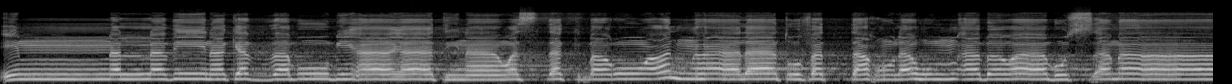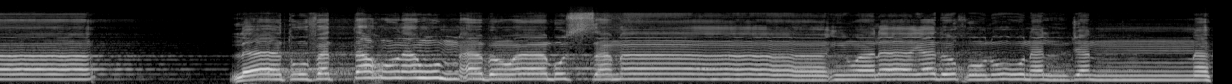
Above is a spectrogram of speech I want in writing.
ان الذين كذبوا باياتنا واستكبروا عنها لا تفتح لهم ابواب السماء لا تفتح لهم أبواب السماء ولا يدخلون الجنة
